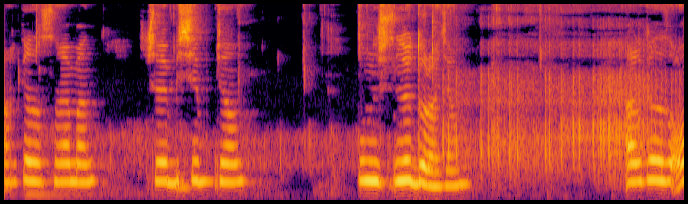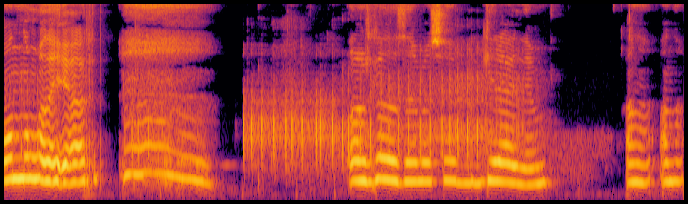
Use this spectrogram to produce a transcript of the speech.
Arkadaşlar hemen şöyle bir şey yapacağım. Bunun üstüne duracağım. Arkadaşlar 10 numara yer. Arkadaşlar hemen bir girelim. Ana ana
